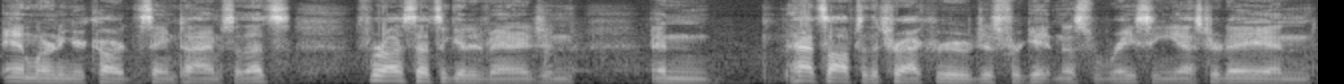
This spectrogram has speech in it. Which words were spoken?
and learning your car at the same time. So that's for us. That's a good advantage, and and hats off to the track crew just for getting us racing yesterday. And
